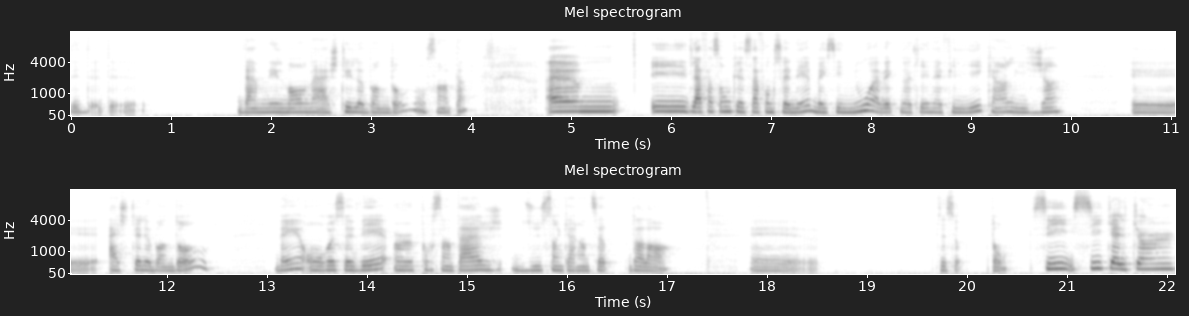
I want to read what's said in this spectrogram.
de, d'amener le monde à acheter le bundle, on s'entend. et de la façon que ça fonctionnait, ben, c'est nous, avec notre lien affilié, quand les gens achetaient le bundle, ben, on recevait un pourcentage du 147 c'est ça. Donc, si, si quelqu'un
